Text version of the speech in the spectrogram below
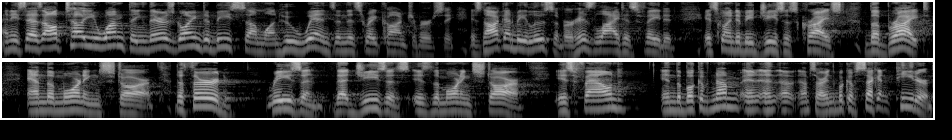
and he says, I'll tell you one thing there's going to be someone who wins in this great controversy. It's not going to be Lucifer, his light has faded. It's going to be Jesus Christ, the bright and the morning star. The third reason that Jesus is the morning star is found in the book of Num- in, in, uh, I'm sorry, in the book of 2 Peter.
